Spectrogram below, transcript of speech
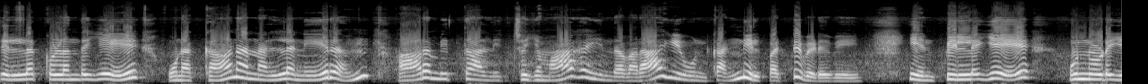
செல்ல குழந்தையே உனக்கான நல்ல நேரம் ஆரம்பித்தால் நிச்சயமாக இந்த வராகி உன் கண்ணில் பட்டு விடுவேன் என் பிள்ளையே உன்னுடைய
